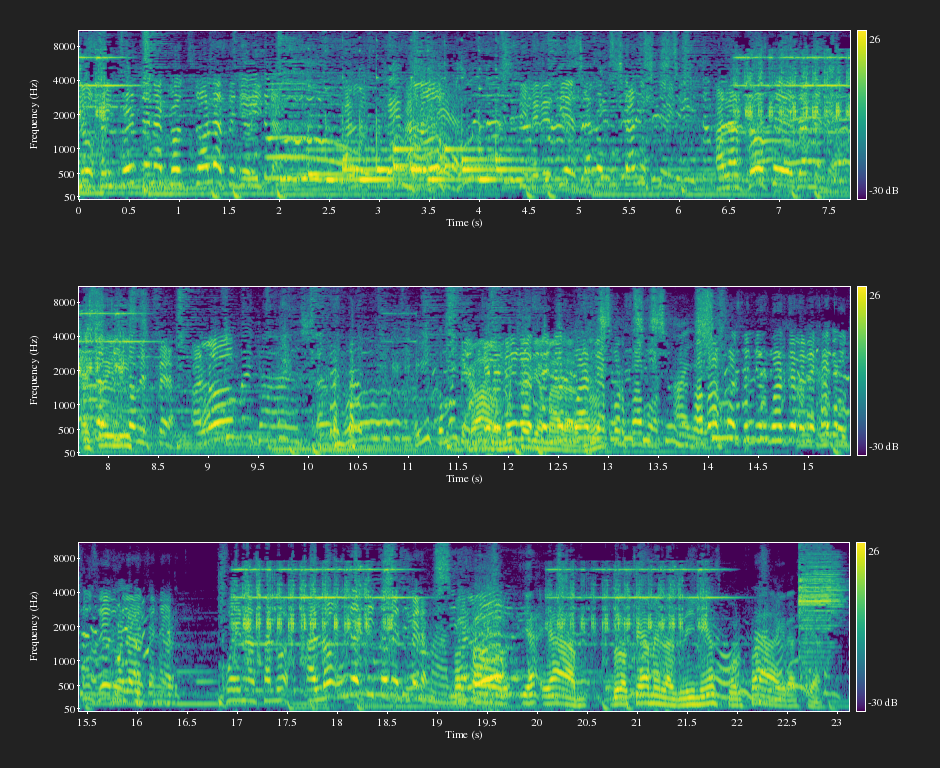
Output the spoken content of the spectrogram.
No, se encuentra en la consola, señorita. Qué ¿Aló? Le decía, está locutando. A las 12, llámenle. Un Estoy ratito listo. me espera. ¿Aló? Oye, ¿cómo Que, Wow, que le diga al señor llamadas, guardia, ¿no? por favor. Ay. Abajo el señor guardia le deja con su cédula, señor. Bueno, saludos. ¿Aló? Un ratito me espera. Por ¿Aló? favor, ya, ya, bloqueame las líneas, por favor, gracias.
